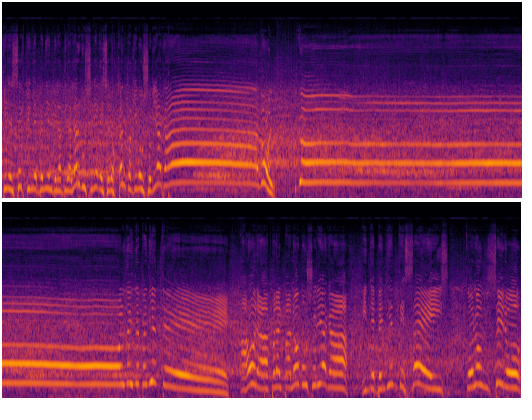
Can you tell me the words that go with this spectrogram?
Quiere el sexto Independiente, la tira largo Usuriaga y se los canto. Aquí va Usuriaga. ¡Gol! ¡Gol! de Independiente. Ahora para el Palomo Usuriaga. Independiente 6. Colón 0.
